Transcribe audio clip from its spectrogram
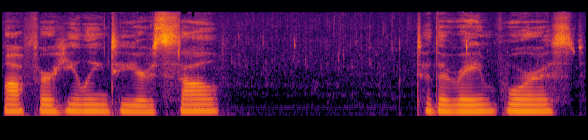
offer healing to yourself, to the rainforest,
